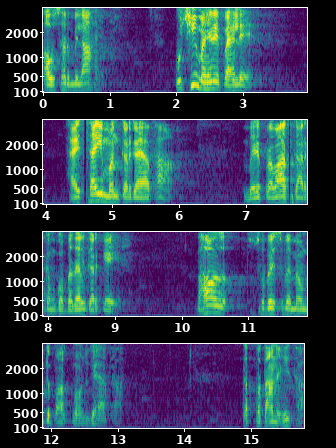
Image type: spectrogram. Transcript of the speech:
अवसर मिला है। कुछ ही महीने पहले ऐसा ही मन कर गया था, मेरे प्रवास कार्यक्रम को बदल करके बहुत सुबह सुबह मैं उनके पास पहुँच गया था। तब पता नहीं था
